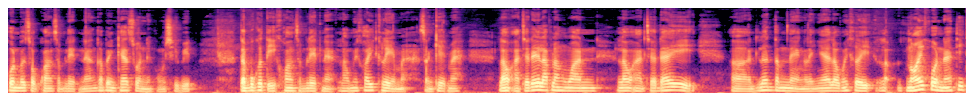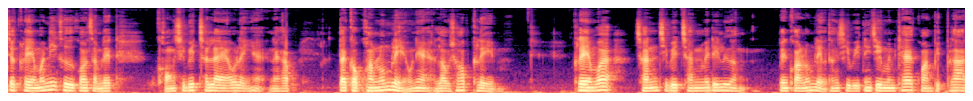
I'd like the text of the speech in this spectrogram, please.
คนประสบความสำเร็จนะก็เป็นแค่ส่วนหนึ่งของชีวิต แต่ปกติความสำเร็จเนี่ยเราไม่ค่อยเคลมอะสังเกตไหมเราอาจจะได้รับรางวัล เราอาจจะได้เลื่อนตำแหน่งอะไรเงี้ยเราไม่เคยน้อยคนนะที่จะเคลมว่านี่คือความสำเร็จของชีวิตฉันแล้วอะไรเงี้ยนะครับ แต่กับความล้มเหลวเนี่ยเราชอบเคลม เคลมว่าฉันชีวิตฉันไม่ได้เรื่อง เป็นความล้มเหลวทั้งชีวิตจริงๆมันแค่ความผิดพลาด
